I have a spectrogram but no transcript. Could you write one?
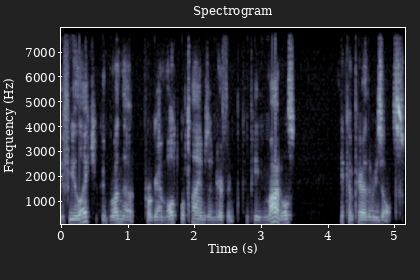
If you like, you could run the program multiple times on different competing models and compare the results.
